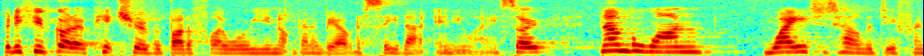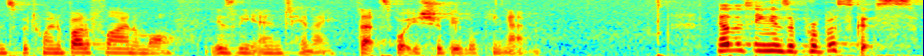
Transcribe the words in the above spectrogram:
But if you've got a picture of a butterfly, well, you're not going to be able to see that anyway. So number one way to tell the difference between a butterfly and a moth is the antennae. That's what you should be looking at. The other thing is a proboscis.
